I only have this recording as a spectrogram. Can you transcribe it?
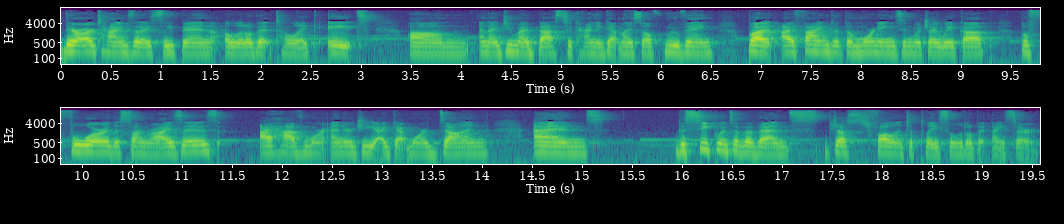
There are times that I sleep in a little bit till like 8, um, and I do my best to kind of get myself moving. But I find that the mornings in which I wake up before the sun rises, I have more energy, I get more done, and the sequence of events just fall into place a little bit nicer.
